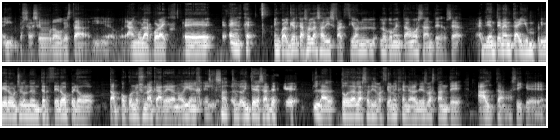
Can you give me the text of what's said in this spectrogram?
Y, o sea, seguro que está Angular por ahí. Eh, en, cualquier caso, la satisfacción lo comentábamos antes, o sea, evidentemente hay un primero, un segundo y un tercero, pero tampoco no es una carrera, ¿no? Y lo interesante es que toda la satisfacción en general es bastante alta, así que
